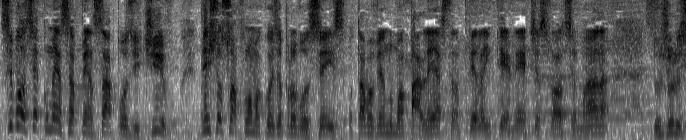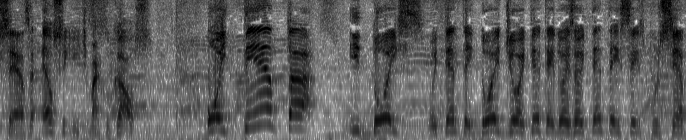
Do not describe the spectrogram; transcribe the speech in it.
Se você começa a pensar positivo, deixa eu só falar uma coisa pra vocês. Eu tava vendo uma palestra pela internet esse final de semana do Júlio César. É o seguinte, Marco Caos. 82, 82, de 82 a 86%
